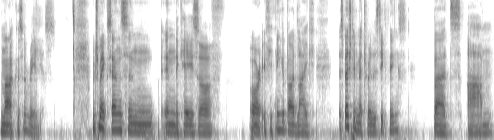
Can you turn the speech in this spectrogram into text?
Marcus Aurelius, which makes sense in in the case of, or if you think about like, especially materialistic things but um,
